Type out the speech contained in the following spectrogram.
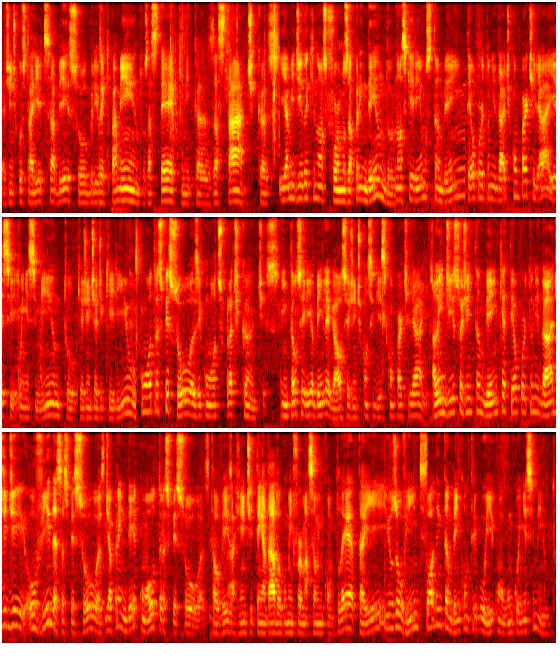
A gente gostaria de saber sobre os equipamentos, as técnicas, as táticas e à medida que nós formos aprendendo, nós queremos também ter a oportunidade de compartilhar esse conhecimento que a gente adquiriu com outras pessoas e com outros praticantes. Então seria bem legal se a gente conseguisse compartilhar isso. Além disso, a gente também quer ter a oportunidade de ouvir dessas pessoas, de aprender com outras pessoas. Talvez a gente tenha dado alguma informação incompleta e, e os ouvintes podem também contribuir com algum conhecimento,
